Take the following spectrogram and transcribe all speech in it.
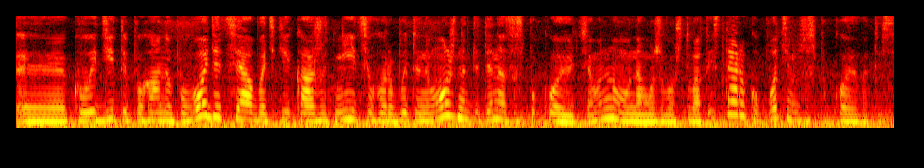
е, коли діти погано поводяться, а батьки кажуть, ні, цього робити не можна, дитина заспокоюється. Ну, вона може влаштувати істерику, потім заспокоюватись.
